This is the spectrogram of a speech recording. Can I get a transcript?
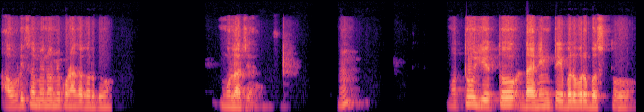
आवडीचा मेनू आम्ही कोणाचा करतो? मुलाच्या. हम्म? मग तो येतो डायनिंग टेबलवर बसतो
